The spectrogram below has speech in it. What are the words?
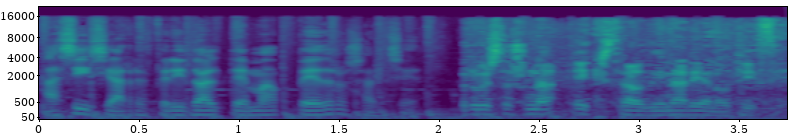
Así se ha referido al tema Pedro Sánchez. Creo que esto es una extraordinaria noticia.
